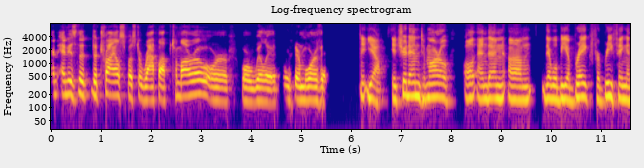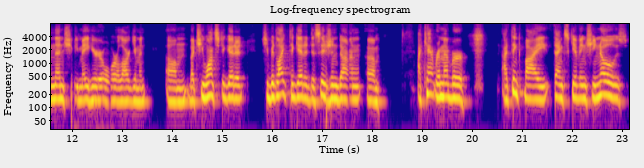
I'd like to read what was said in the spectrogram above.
And, and is the, the trial supposed to wrap up tomorrow or or will it is there more of it? Yeah, it should end tomorrow. All, and then um, there will be a break for briefing, and then she may hear oral argument um, but she wants to get it. She would like to get a decision done. Um, I can't remember. I think by Thanksgiving, she knows.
